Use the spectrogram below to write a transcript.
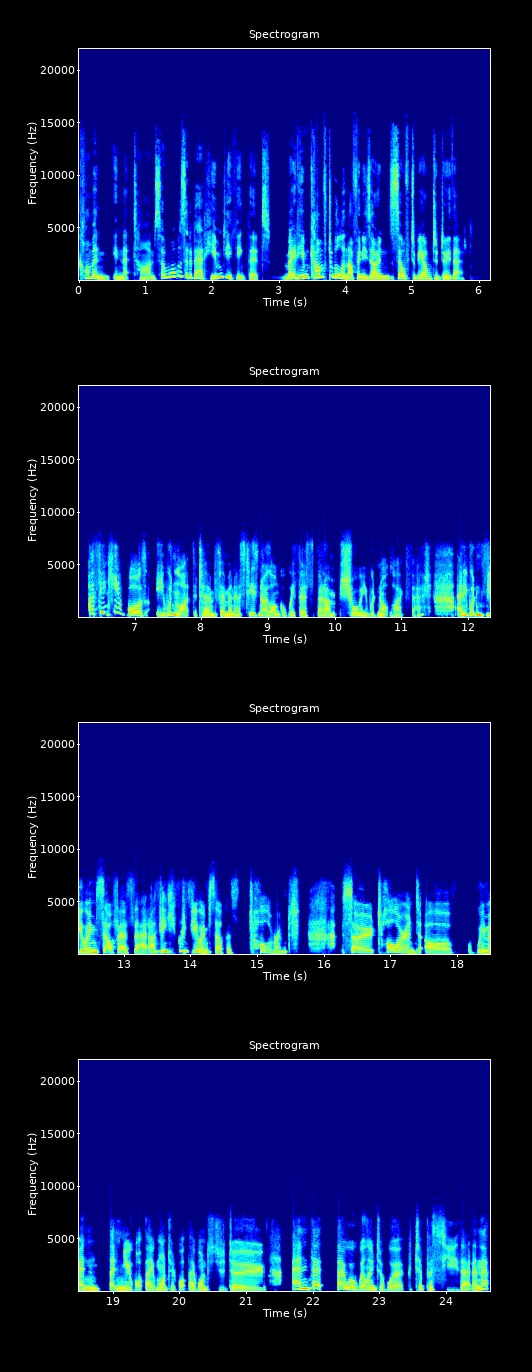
common in that time. So, what was it about him, do you think, that made him comfortable enough in his own self to be able to do that? I think he was, he wouldn't like the term feminist. He's no longer with us, but I'm sure he would not like that. And he wouldn't view himself as that. I think he would view himself as tolerant. So, tolerant of women that knew what they wanted, what they wanted to do, and that they were willing to work to pursue that. And that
